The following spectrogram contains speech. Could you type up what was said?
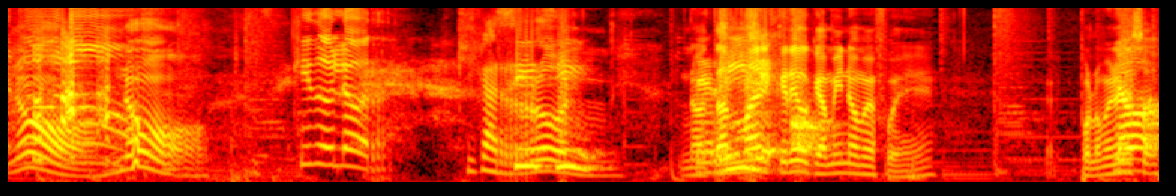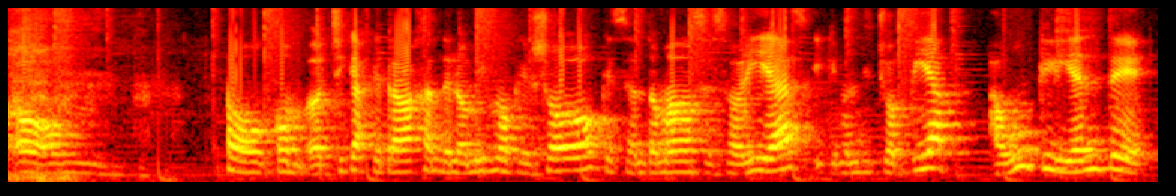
no, no. Qué dolor. Qué garrón. Sí, No, tan mal creo que a mí no me fue, ¿eh? Por lo menos No, eso. o, o con- o chicas que trabajan de lo mismo que yo, que se han tomado asesorías y que me han dicho, Pía, a un cliente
